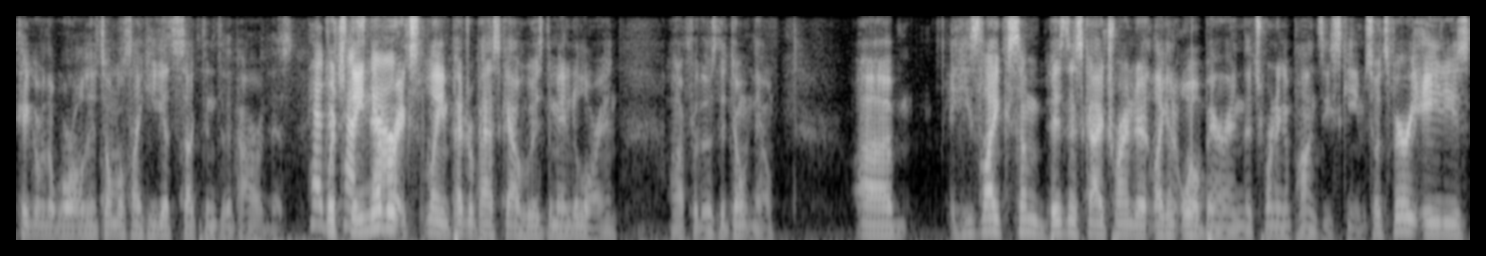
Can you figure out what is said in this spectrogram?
take over the world. It's almost like he gets sucked into the power of this, Pedro which they never explain. Pedro Pascal, who is the Mandalorian, uh, for those that don't know. Um, he's like some business guy trying to like an oil baron that's running a Ponzi scheme. So it's very 80s.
